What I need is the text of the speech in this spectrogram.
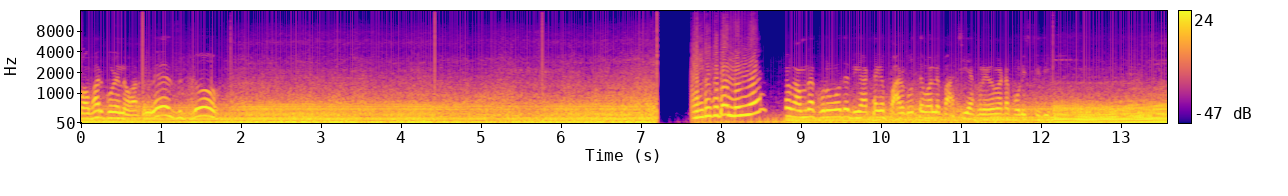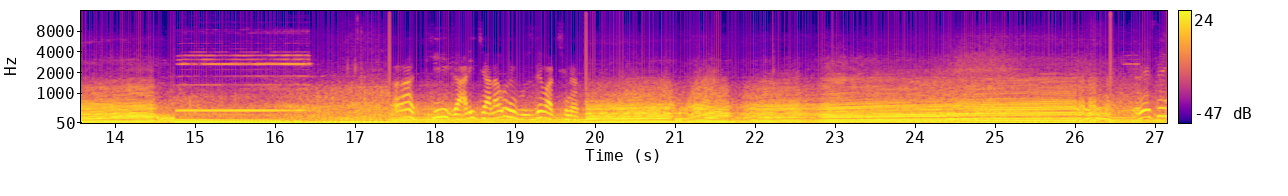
কভার করে নেওয়ার। লেটস গো অন্ধকার আমরা কোনো মতে বিহারটাকে পার করতে পারলে বাঁচি এখন, এরকম একটা পরিস্থিতি। কি গাড়ি চালাবো আমি বুঝতে পারছি না। রেসিং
